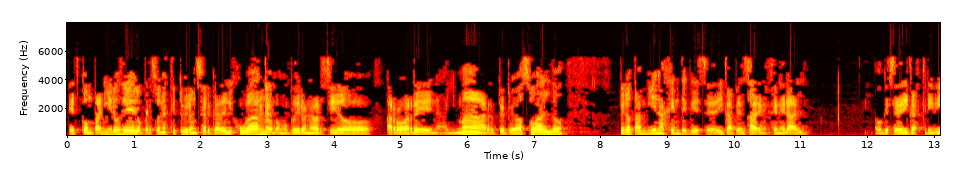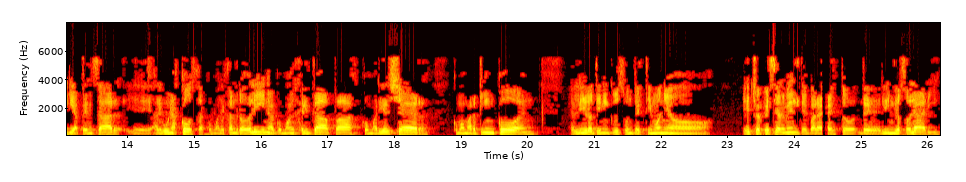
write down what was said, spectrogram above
ex compañeros de él o personas que estuvieron cerca de él jugando, como pudieron haber sido Arrobarrena, Aymar, Pepe Basualdo, pero también a gente que se dedica a pensar en general, o que se dedica a escribir y a pensar eh, algunas cosas, como Alejandro Dolina, como Ángel Capa, como Ariel Sher, como Martín Cohen. El libro tiene incluso un testimonio hecho especialmente para esto del Indio Solari.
